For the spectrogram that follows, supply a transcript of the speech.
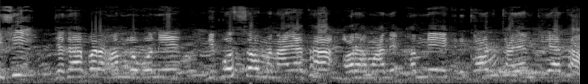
इसी जगह पर हम लोगों ने दीपोत्सव मनाया था और हमारे, हमने एक रिकॉर्ड कायम किया था।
